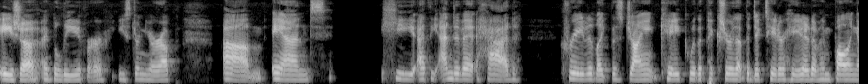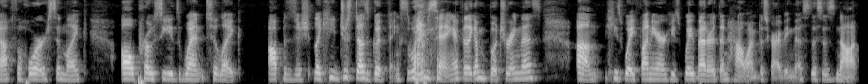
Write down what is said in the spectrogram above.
Asia, I believe, or Eastern Europe. Um, and he, at the end of it, had created like this giant cake with a picture that the dictator hated of him falling off the horse, and like all proceeds went to like opposition. Like he just does good things. Is what I'm saying. I feel like I'm butchering this. Um, he's way funnier. He's way better than how I'm describing this. This is not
